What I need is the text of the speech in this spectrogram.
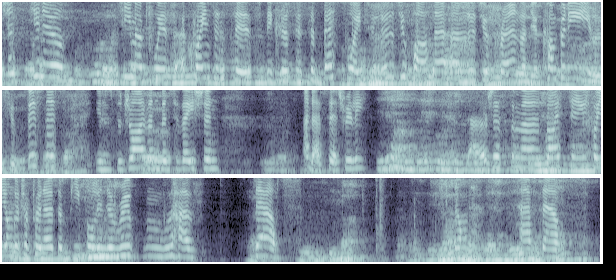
just, you know, team up with acquaintances because it's the best way to lose your partner and lose your friend and your company, you lose your business, you lose the drive and motivation. And that's it, really. Uh, just some advice here for young entrepreneurs or people in the room who have doubts. Don't have doubts.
